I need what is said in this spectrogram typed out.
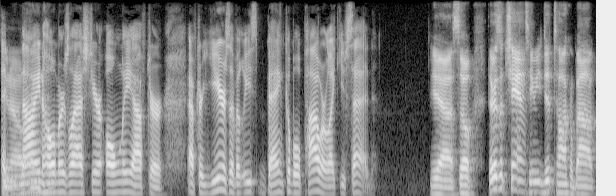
and know, nine and, homers last year only after after years of at least bankable power like you said. Yeah, so there's a chance he did talk about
